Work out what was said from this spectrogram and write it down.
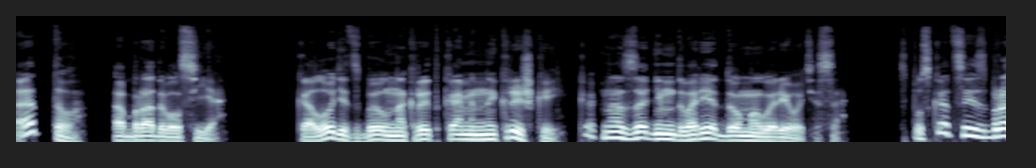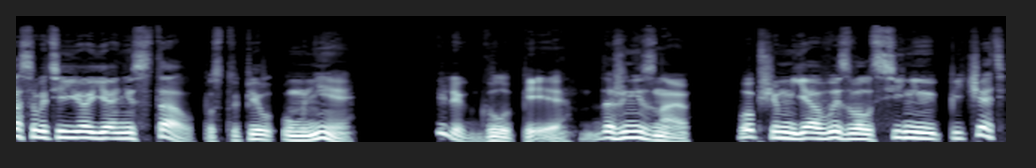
«А то», — обрадовался я. Колодец был накрыт каменной крышкой, как на заднем дворе дома Лариотиса. Спускаться и сбрасывать ее я не стал, поступил умнее. Или глупее, даже не знаю. В общем, я вызвал синюю печать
